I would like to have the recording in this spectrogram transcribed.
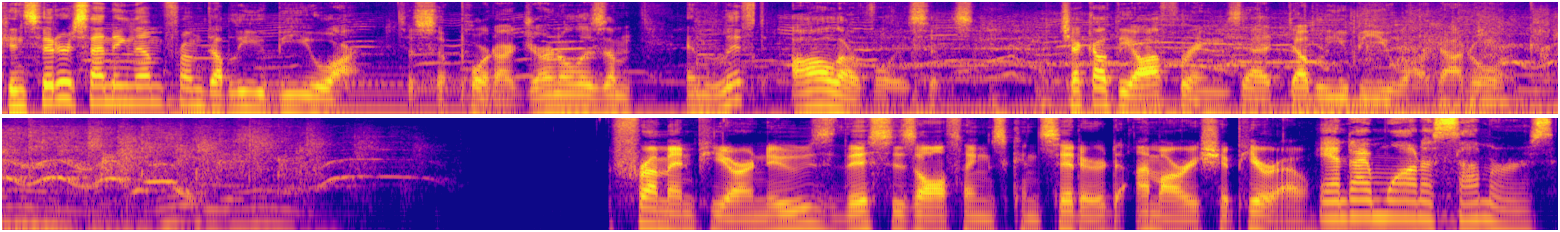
consider sending them from WBUR to support our journalism and lift all our voices. Check out the offerings at WBUR.org. From NPR News, this is All Things Considered. I'm Ari Shapiro. And I'm Juana Summers.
